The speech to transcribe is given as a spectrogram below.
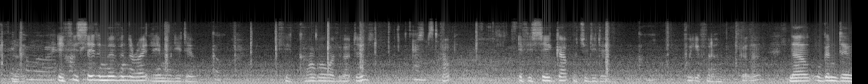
I think Right. I'm alright. If happy. you see them moving the right lane, what do you do? Go. If you can't go, what have you got to do? Um, stop. Stop. If you see a gap, what should you do? Go. Put your foot on. Got that? Now we're going to do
